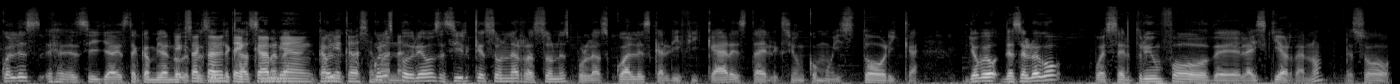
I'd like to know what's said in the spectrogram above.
¿Cuál es? eh, sí, ya está cambiando de Exactamente, presidente cada cambian- semana. cambia ¿Cuál- cada ¿Cuáles semana. podríamos decir que son las razones por las cuales calificar esta elección como histórica? Yo veo, desde luego, pues el triunfo de la izquierda, ¿no? Eso,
